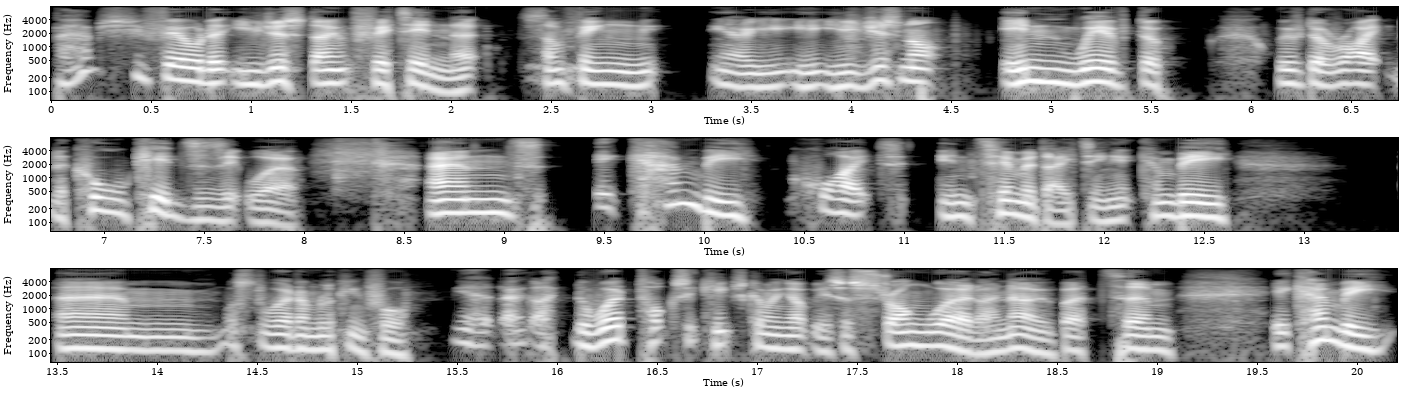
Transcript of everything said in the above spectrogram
perhaps you feel that you just don't fit in, that something, you know, you, are just not in with the with the right, the cool kids, as it were. And it can be quite intimidating. It can be, um, what's the word I'm looking for? Yeah, the word toxic keeps coming up. It's a strong word, I know, but um, it can be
